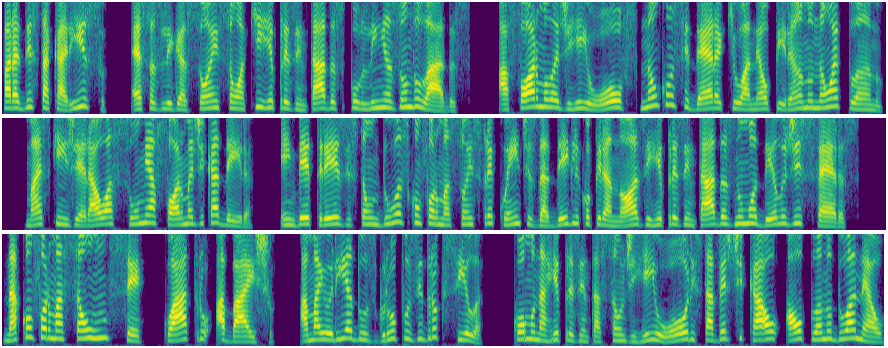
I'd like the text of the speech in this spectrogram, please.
Para destacar isso, essas ligações são aqui representadas por linhas onduladas. A fórmula de Rey-Wolf não considera que o anel pirano não é plano, mas que em geral assume a forma de cadeira. Em B3 estão duas conformações frequentes da deglicopiranose representadas no modelo de esferas. Na conformação 1C, 4 abaixo, a maioria dos grupos hidroxila, como na representação de Rio Ouro está vertical ao plano do anel,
